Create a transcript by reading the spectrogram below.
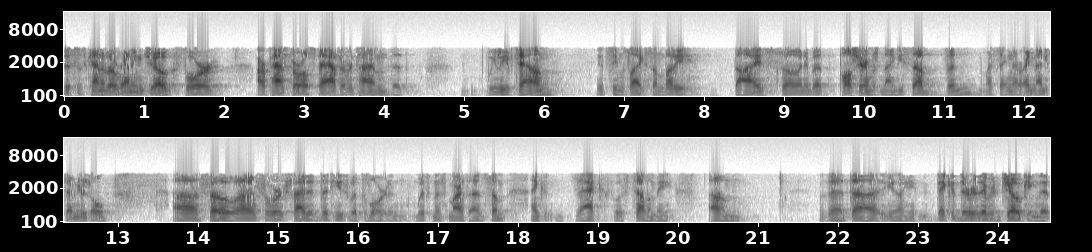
this is kind of a running joke for our pastoral staff. Every time that we leave town, it seems like somebody dies. So, anyway, Paul Sharon was 97. Am I saying that right? 97 years old. Uh, so, uh, so we're excited that he's with the Lord and with Miss Martha and some. I think Zach was telling me um, that uh, you know he, they could they were joking that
